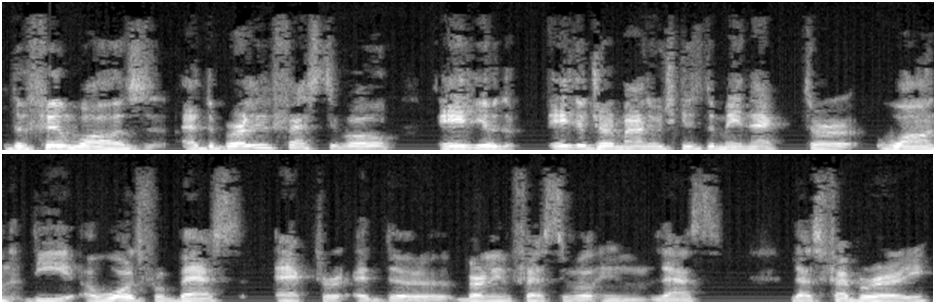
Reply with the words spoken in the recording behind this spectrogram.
The film was at the Berlin Festival. Elio Elio Germano, which is the main actor, won the award for best actor at the Berlin Festival in last last February.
